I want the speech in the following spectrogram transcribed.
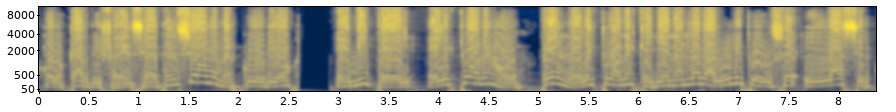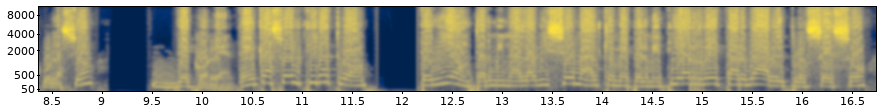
colocar diferencia de tensión, el mercurio emite electrones o desprende electrones que llenan la válvula y produce la circulación de corriente. En el caso del tiratrón, tenía un terminal adicional que me permitía retardar el proceso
